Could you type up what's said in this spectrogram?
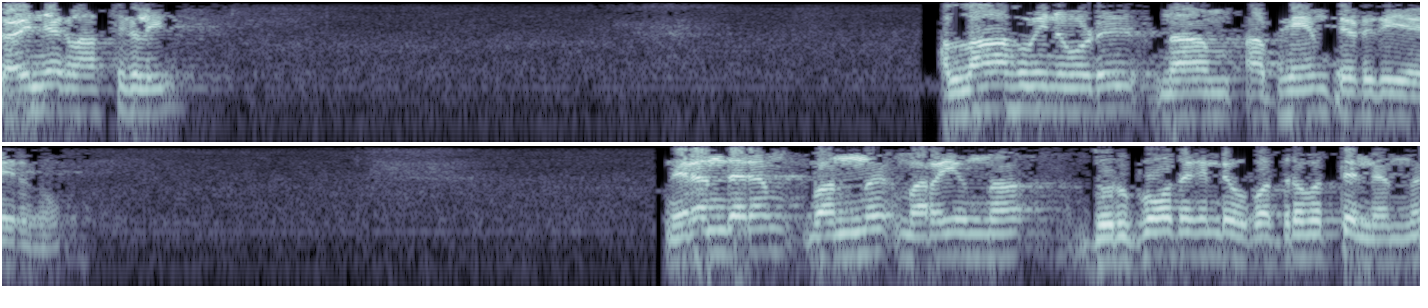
കഴിഞ്ഞ ക്ലാസ്സുകളിൽ അള്ളാഹുവിനോട് നാം അഭയം തേടുകയായിരുന്നു. നിരന്തരം വന്ന് മറയുന്ന ദുർബോധകന്റെ ഉപദ്രവത്തിൽ നിന്ന്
